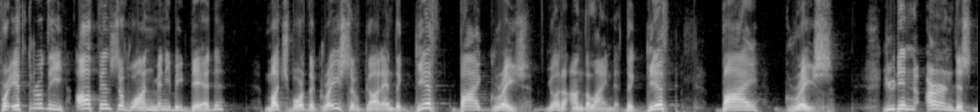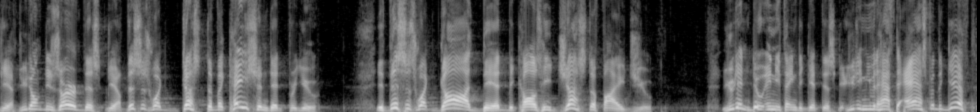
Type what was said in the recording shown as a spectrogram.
For if through the offense of one many be dead, much more the grace of God and the gift by grace. You ought to underline that. The gift by grace you didn't earn this gift. You don't deserve this gift. This is what justification did for you. This is what God did because He justified you. You didn't do anything to get this gift. You didn't even have to ask for the gift.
